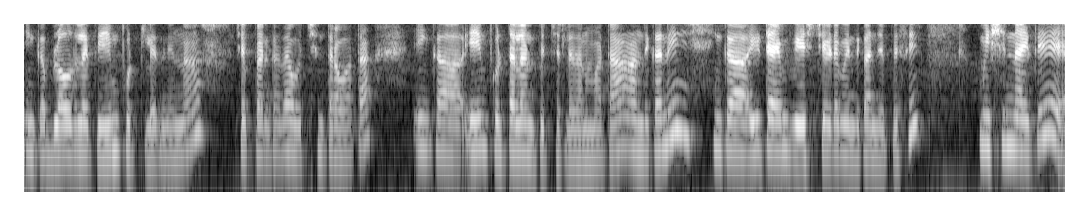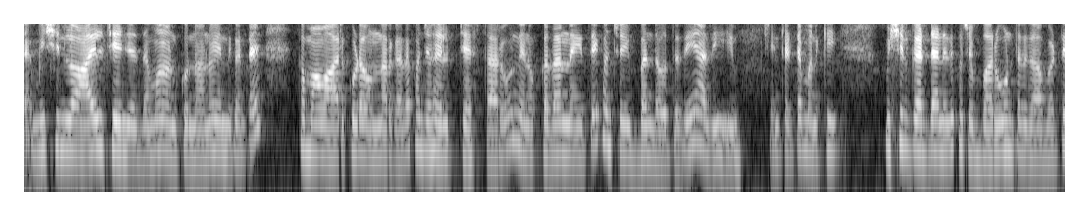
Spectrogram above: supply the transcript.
ఇంకా బ్లౌజులు అయితే ఏం కుట్టలేదు నిన్న. చెప్పాను కదా వచ్చిన తర్వాత ఇంకా ఏం కుట్టాలనిపించట్లేదు అనమాట అందుకని ఇంకా ఈ టైం వేస్ట్ చేయడం ఎందుకని చెప్పేసి మిషన్ అయితే మిషన్లో ఆయిల్ చేంజ్ చేద్దామని అనుకున్నాను. ఎందుకంటే ఇంకా మా వారు కూడా ఉన్నారు కదా కొంచెం హెల్ప్ చేస్తారు. నేను ఒక్కదాన్ని అయితే కొంచెం ఇబ్బంది అవుతుంది. అది ఏంటంటే మనకి మిషన్ గడ్డ అనేది కొంచెం బరువు ఉంటుంది కాబట్టి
